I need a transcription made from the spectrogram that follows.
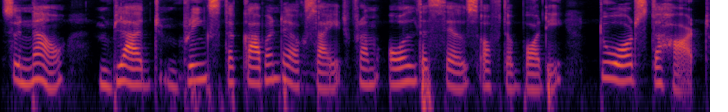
So now blood brings the carbon dioxide from all the cells of the body towards the heart.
